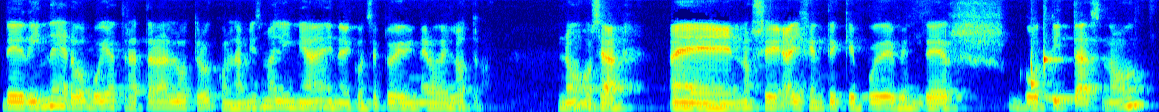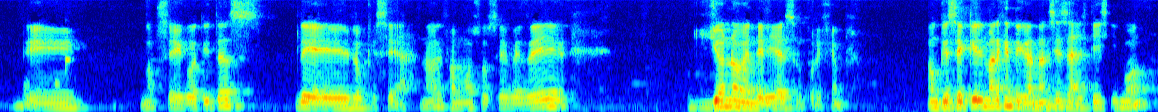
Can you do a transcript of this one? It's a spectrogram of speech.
de dinero, voy a tratar al otro con la misma línea en el concepto de dinero del otro. ¿no? O sea, eh, no sé, hay gente que puede vender gotitas, ¿no? no sé, gotitas de lo que sea, ¿no? El famoso CBD. Yo no vendería eso, por ejemplo. Aunque sé que el margen de ganancia es altísimo.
